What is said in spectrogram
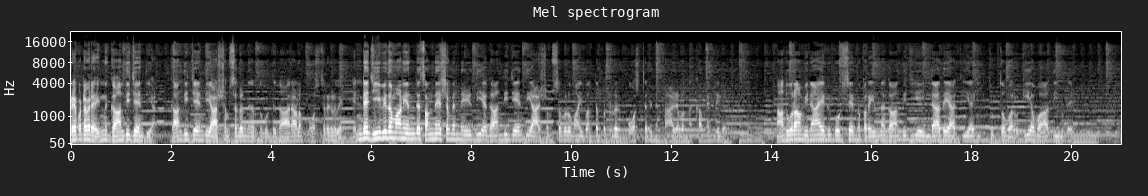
പ്രിയപ്പെട്ടവരെ ഇന്ന് ഗാന്ധി ജയന്തിയാണ്. ഗാന്ധി ജയന്തി ആശംസകൾ നേർന്നുകൊണ്ട് ധാരാളം പോസ്റ്ററുകൾ വരും എന്റെ ജീവിതമാണ് എന്റെ സന്ദേശം എന്ന് എഴുതിയ ഗാന്ധി ജയന്തി ആശംസകളുമായി ബന്ധപ്പെട്ടുള്ള ഒരു പോസ്റ്ററിന് താഴെ വന്ന കമന്റുകൾ. നാദൂറാം വിനായക് ഗോഡ്സെ എന്ന് പറയുന്ന ഗാന്ധിജിയെ ഇല്ലാതെയാക്കിയ ഹിന്ദുത്വ വർഗീയവാദിയുടെ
